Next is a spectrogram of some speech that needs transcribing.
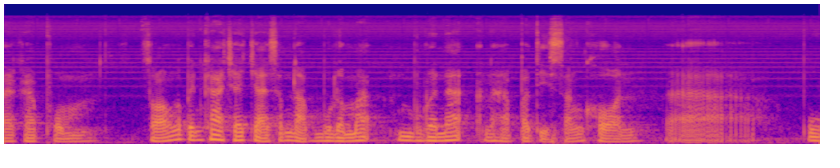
นะครับผม สองก็เป็นค่าใช้จ่ายสำหรับบูรณะบูรณะนะฮะปฏิสังขรณ์ผู้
